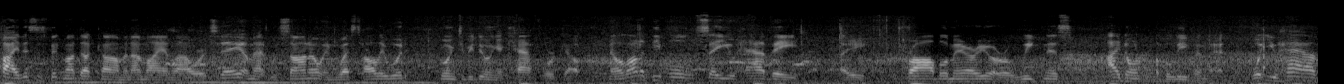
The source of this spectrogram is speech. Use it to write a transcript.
Hi, this is FitMod.com and I'm Ian Lauer. Today I'm at Wusano in West Hollywood going to be doing a calf workout. Now a lot of people say you have a, a problem area or a weakness. I don't believe in that. What you have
